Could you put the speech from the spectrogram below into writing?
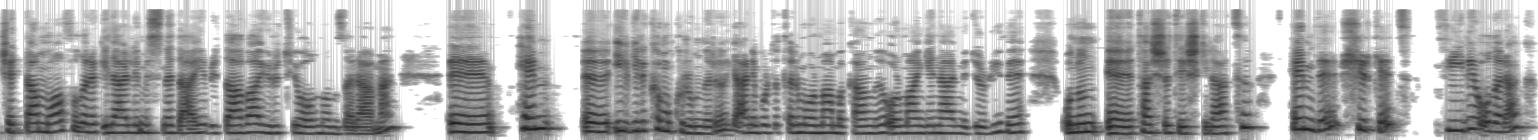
çetten muaf olarak ilerlemesine dair bir dava yürütüyor olmamıza rağmen e, hem e, ilgili kamu kurumları yani burada Tarım Orman Bakanlığı, Orman Genel Müdürlüğü ve onun e, taşra teşkilatı hem de şirket fiili olarak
